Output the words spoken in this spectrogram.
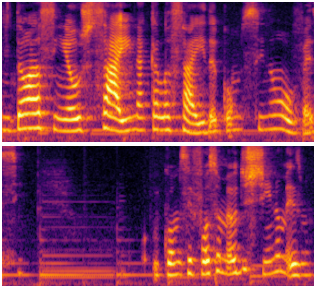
Então, assim, eu saí naquela saída como se não houvesse. Como se fosse o meu destino mesmo.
